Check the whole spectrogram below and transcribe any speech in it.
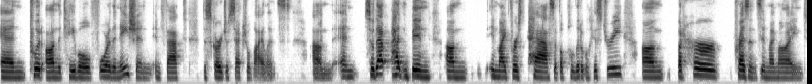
and put on the table for the nation, in fact, the scourge of sexual violence. Um, and so that hadn't been um, in my first pass of a political history, um, but her presence in my mind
